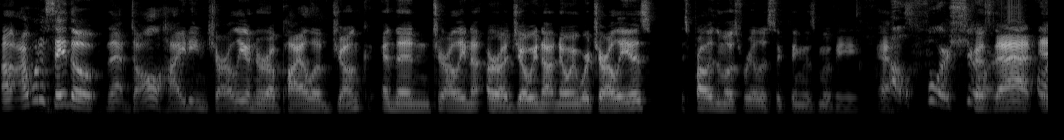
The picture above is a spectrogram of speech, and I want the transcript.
Uh, I want to say though that doll hiding Charlie under a pile of junk, and then Charlie not, or uh, Joey not knowing where Charlie is, is probably the most realistic thing this movie has. Oh, for sure. Because that oh, a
